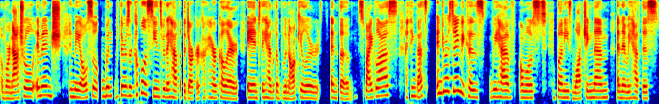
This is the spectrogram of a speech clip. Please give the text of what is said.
a more natural image. It may also when there was a couple of scenes where they have the darker hair color and they had the binocular and the spyglass. I think that's interesting because we have almost bunnies watching them, and then we have this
